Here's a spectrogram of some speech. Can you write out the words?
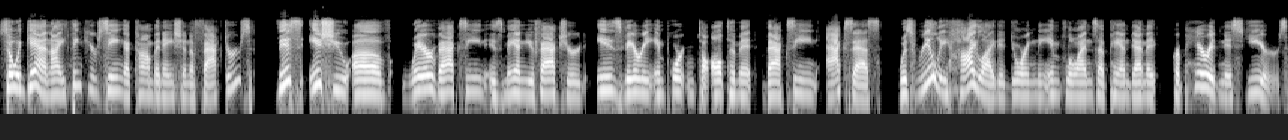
So, again, I think you're seeing a combination of factors. This issue of where vaccine is manufactured is very important to ultimate vaccine access was really highlighted during the influenza pandemic preparedness years.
